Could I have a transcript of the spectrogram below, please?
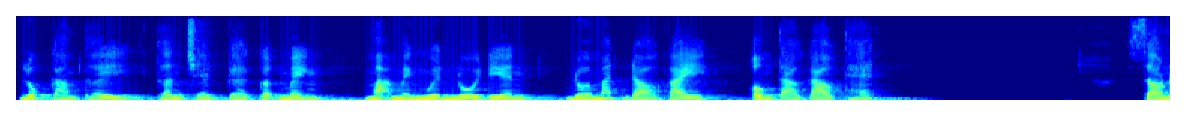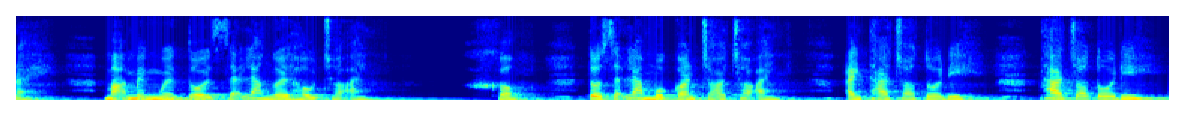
Lúc cảm thấy thần chết kề cận mình, Mã Minh Nguyên nổi điên, đôi mắt đỏ gay, ông ta gào thét. Sau này, Mã Minh Nguyên tôi sẽ là người hầu cho anh. Không, tôi sẽ làm một con chó cho anh. Anh tha cho tôi đi, tha cho tôi đi.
